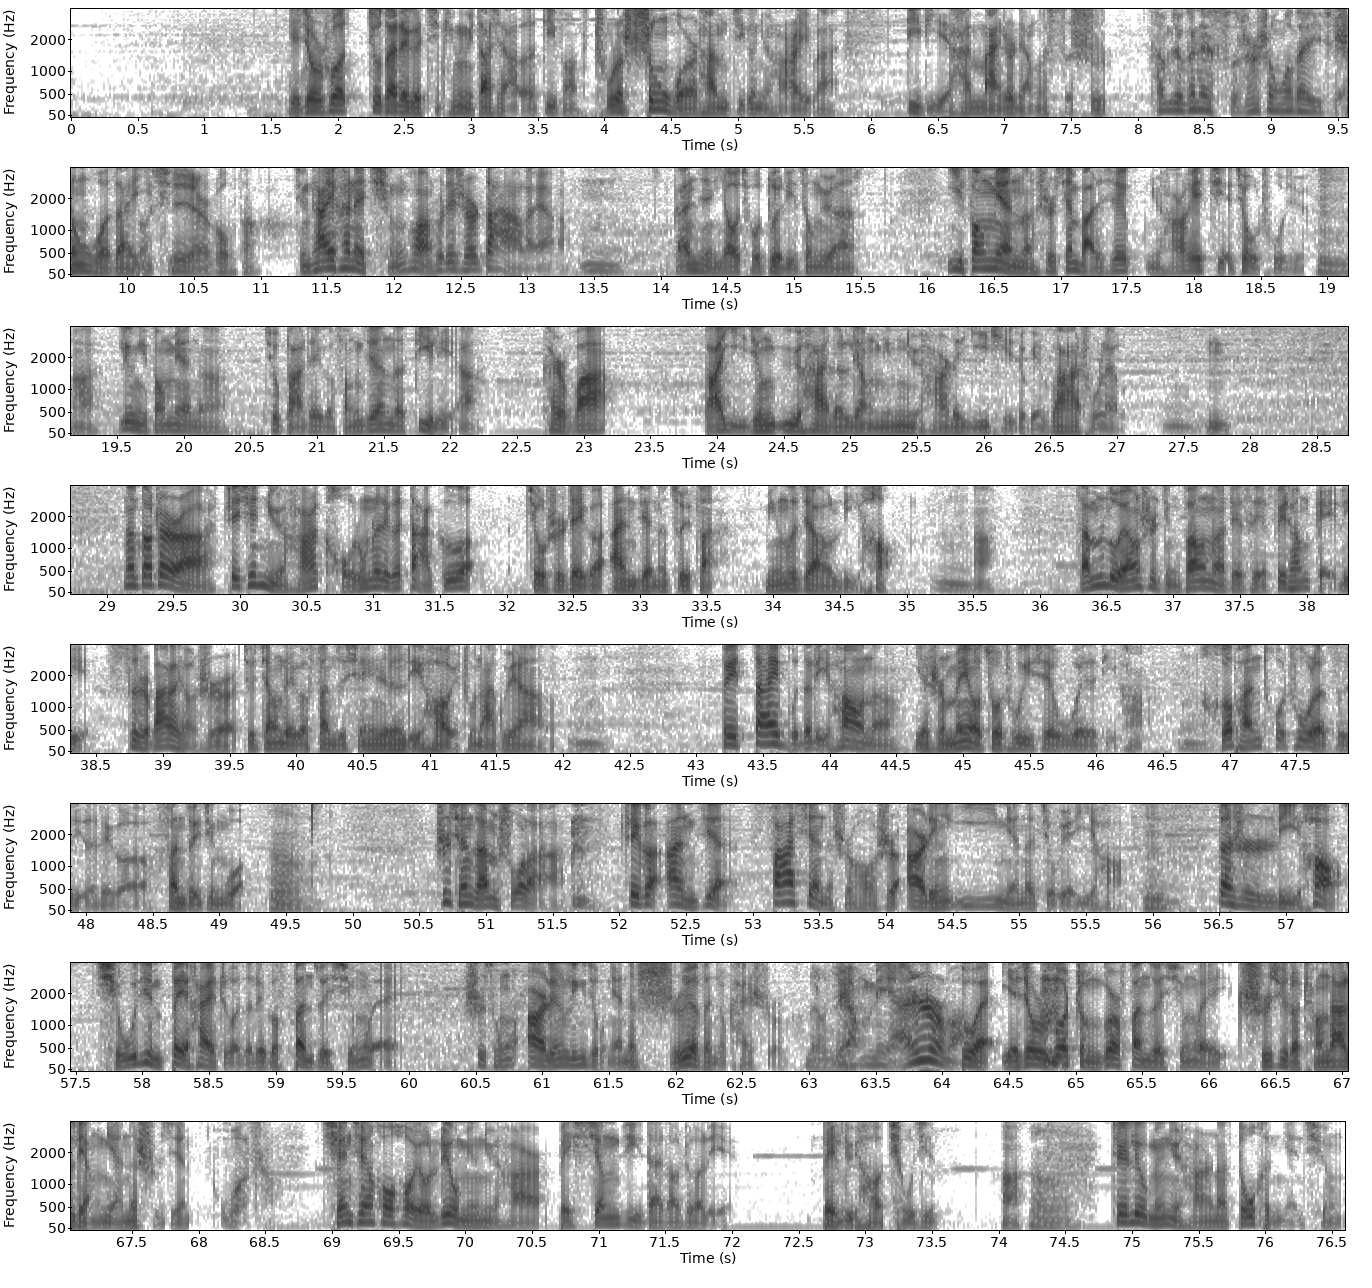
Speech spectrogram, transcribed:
也就是说，就在这个几平米大小的地方，除了生活着他们几个女孩以外，地底下还埋着两个死尸，他们就跟这死尸生活在一起，生活在一起。心起。也是够大，警察一看这情况，说这事儿大了呀，嗯。赶紧要求队里增援。一方面呢是先把这些女孩给解救出去嗯。啊，另一方面呢就把这个房间的地里啊开始挖，把已经遇害的两名女孩的遗体就给挖出来了。嗯那到这儿啊，这些女孩口中的这个大哥就是这个案件的罪犯，名字叫李浩。嗯啊咱们洛阳市警方呢，这次也非常给力，四十八个小时就将这个犯罪嫌疑人李浩给捉拿归案了。嗯被逮捕的李浩呢，也是没有做出一些无谓的抵抗，嗯和盘托出了自己的这个犯罪经过。嗯之前咱们说了啊，这个案件发现的时候是二零一一年的九月一号，嗯。但是李浩囚禁被害者的这个犯罪行为，是从二零零九年的十月份就开始了。两年，两年是吗？，对，也就是说，整个犯罪行为持续了长达两年的时间，我操，前前后后有六名女孩被相继带到这里，被吕浩囚禁。嗯。这六名女孩呢都很年轻，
